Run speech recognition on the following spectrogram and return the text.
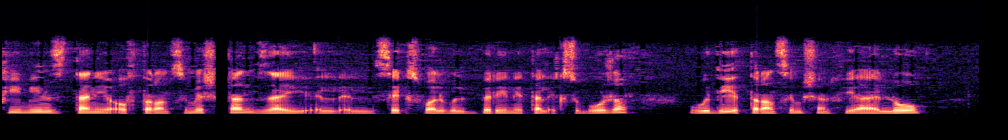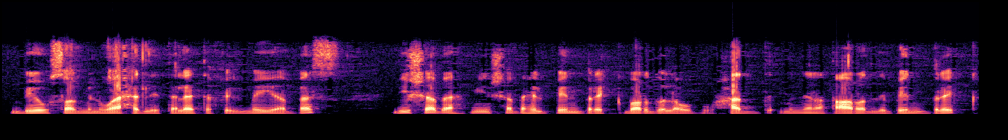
في means تانية of transmission زي ال sexual وال perinatal exposure ودي ال transmission فيها لو بيوصل من واحد لتلاتة في المية بس. دي شبه مين؟ شبه ال pin prick. برضو لو حد مننا اتعرض ل pin prick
